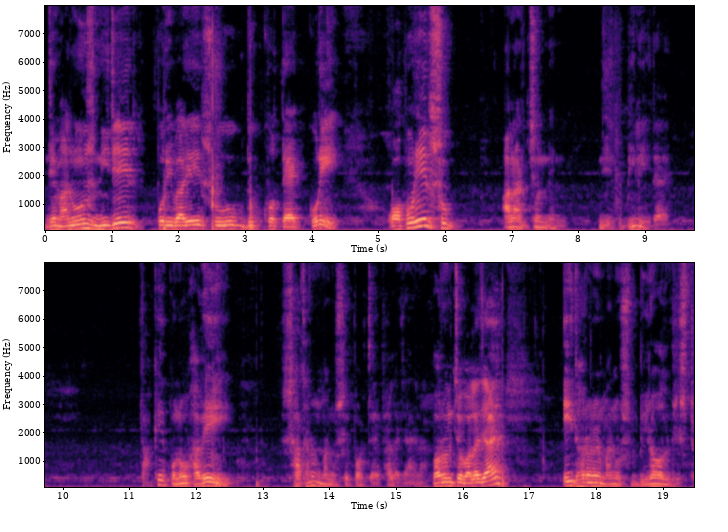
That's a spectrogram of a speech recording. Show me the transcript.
যে মানুষ নিজের পরিবারের সুখ, দুঃখ ত্যাগ করে অপরের সুখ আনার জন্যে নিজেকে বিলিয়ে দেয়। তাকে কোনোভাবেই সাধারণ মানুষের পর্যায়ে ফেলা যায় না। বরঞ্চ বলা যায়, এই ধরনের মানুষ বিরল, দৃষ্ট,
